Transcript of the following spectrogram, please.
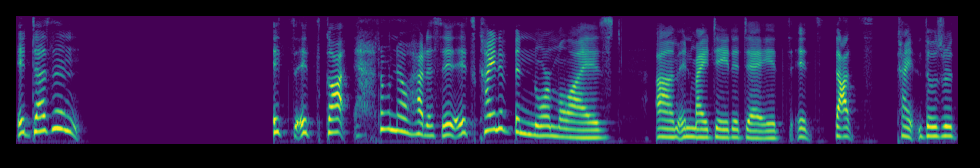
it doesn't. It's it's got I don't know how to say it. it's kind of been normalized um, in my day to day. It's it's that's kind those are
